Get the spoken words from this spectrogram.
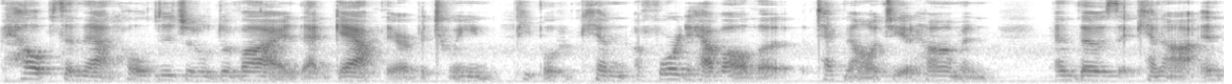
helps in that whole digital divide, that gap there between people who can afford to have all the technology at home and, and those that cannot. And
